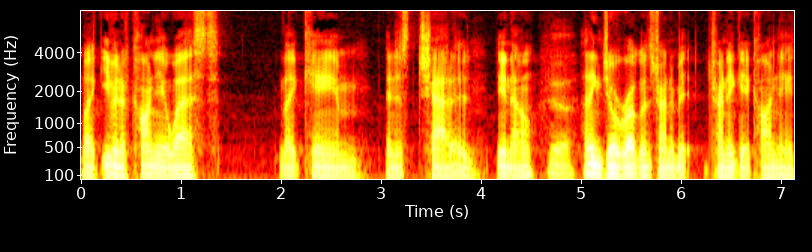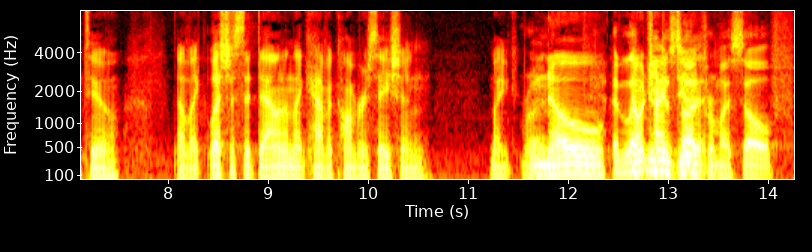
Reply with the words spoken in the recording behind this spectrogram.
like even if Kanye West like came and just chatted you know yeah. I think Joe Rogan's trying to be trying to get Kanye too of like let's just sit down and like have a conversation like Right. no And let don't me try and do decide it for myself.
